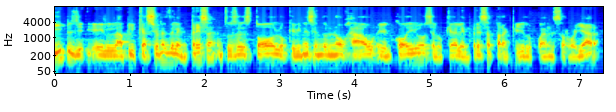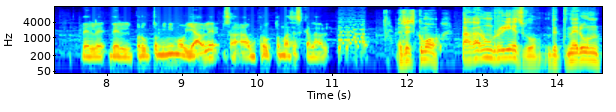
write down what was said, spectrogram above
y pues, la aplicación es de la empresa, entonces todo lo que viene siendo el know-how, el código, se lo queda a la empresa para que ellos lo puedan desarrollar del, producto mínimo viable a un producto más escalable. Eso es como pagar un riesgo de tener un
